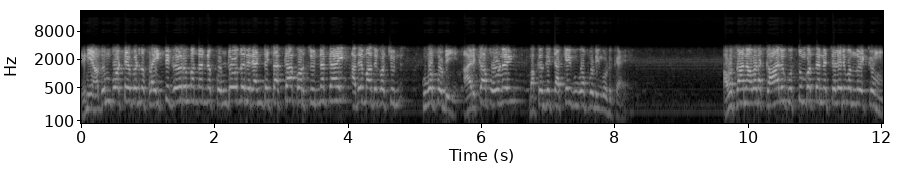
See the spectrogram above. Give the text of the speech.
ഇനി അതും പോട്ടെ ഇവിടുന്ന് ഫ്ലൈറ്റ് കയറുമ്പോൾ തന്നെ കൊണ്ടുപോകുന്നത് രണ്ട് ചക്ക കുറച്ച് ഉന്നക്കായി അതേമാതിരി കുറച്ച് കുകപ്പൊടി ആർക്കാ പോണ്? മക്കൾക്ക് ചക്കയും കുകപ്പൊടിയും കൊടുക്കാൻ. അവസാനം അവിടെ കാൽ കുത്തുമ്പോ തന്നെ ചിലർ വന്ന് വെക്കും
